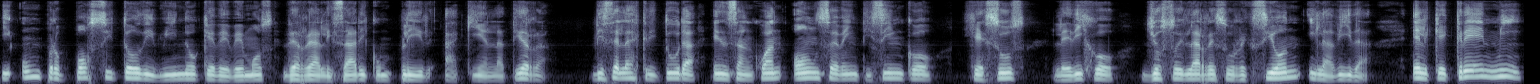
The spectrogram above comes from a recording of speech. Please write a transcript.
y un propósito divino que debemos de realizar y cumplir aquí en la tierra. Dice la escritura en San Juan 11:25, Jesús le dijo, yo soy la resurrección y la vida. El que cree en mí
